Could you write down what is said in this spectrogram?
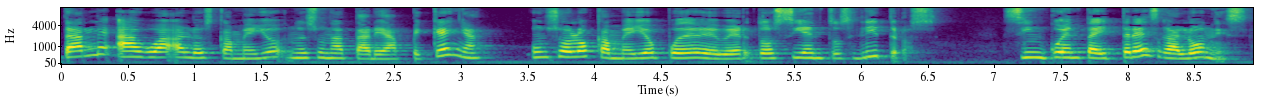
Darle agua a los camellos no es una tarea pequeña. Un solo camello puede beber 200 litros, 53 galones,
